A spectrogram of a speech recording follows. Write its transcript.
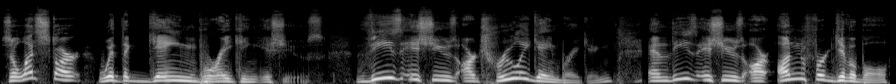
So let's start with the game breaking issues. These issues are truly game breaking, and these issues are unforgivable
